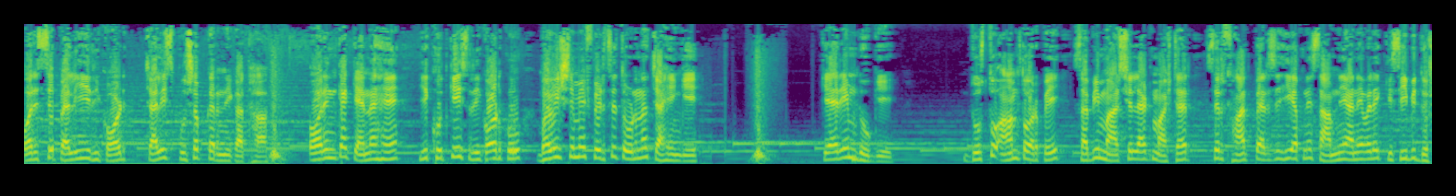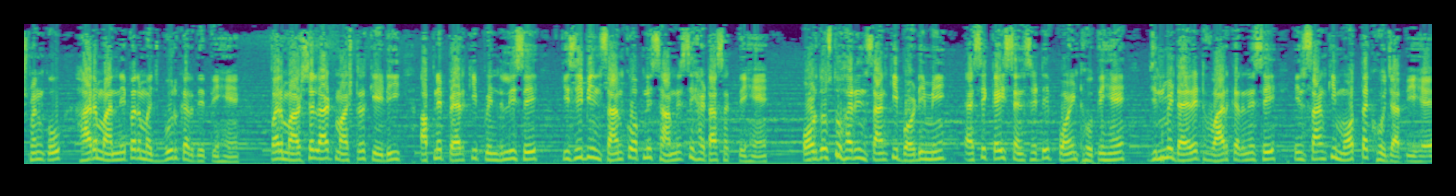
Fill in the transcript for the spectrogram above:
और इससे पहले ये रिकॉर्ड 40 पुशअप करने का था। और इनका कहना है, ये खुद के इस रिकॉर्ड को भविष्य में फिर से तोड़ना चाहेंगे। कैरिम डोगे दोस्तों, आमतौर पे सभी मार्शल आर्ट मास्टर सिर्फ़ हाथ पैर से ही अपने सामने आने वाले किसी भी दुश्मन को हार मानने पर मजबूर कर देते हैं। पर मार्शल आर्ट मास्टर केडी अपने पैर की पिंडली से किसी भी इंसान को अपने सामने से हटा सकते हैं। और दोस्तों, हर इंसान की बॉडी में ऐसे कई सेंसिटिव पॉइंट होते हैं, जिनमें डायरेक्ट वार करने से इंसान की मौत तक हो जाती है।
